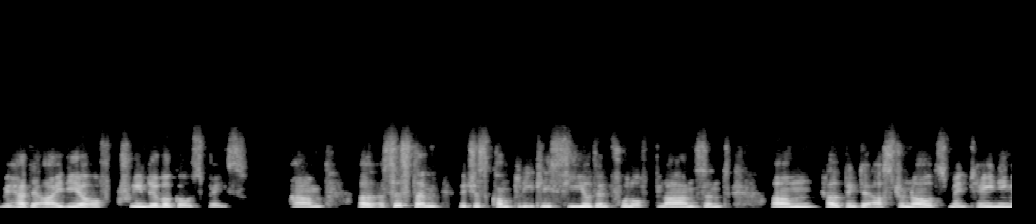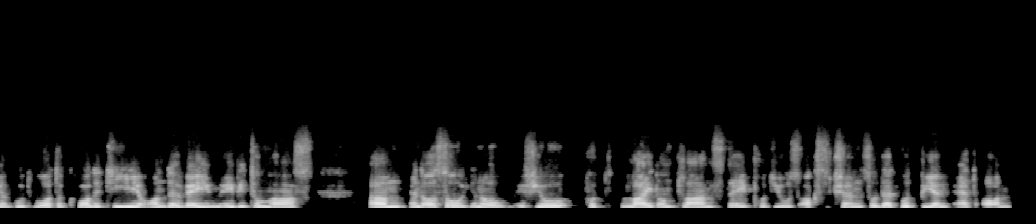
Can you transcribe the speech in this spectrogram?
we had the idea of Green Liver Go Space. Um, a, system which is completely sealed and full of plants and um, helping the astronauts maintaining a good water quality on their way maybe to Mars. Um, and also, you know, if you put light on plants, they produce oxygen. So that would be an add-on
